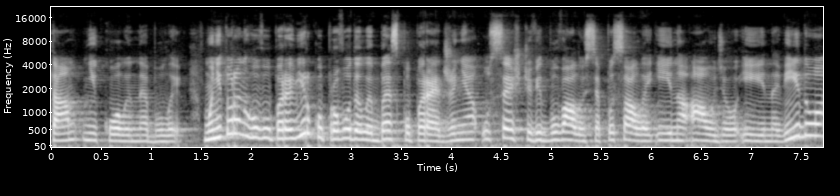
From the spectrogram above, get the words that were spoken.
там ніколи не були. Моніторингову перевірку проводили без попередження. Усе, що відбувалося, писали і на аудіо, і на відео.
